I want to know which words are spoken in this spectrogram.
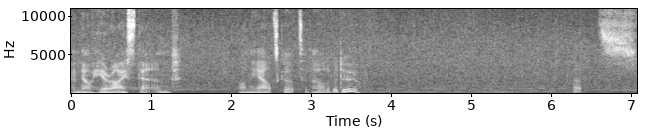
and now here I stand on the outskirts of Halebidu. That's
